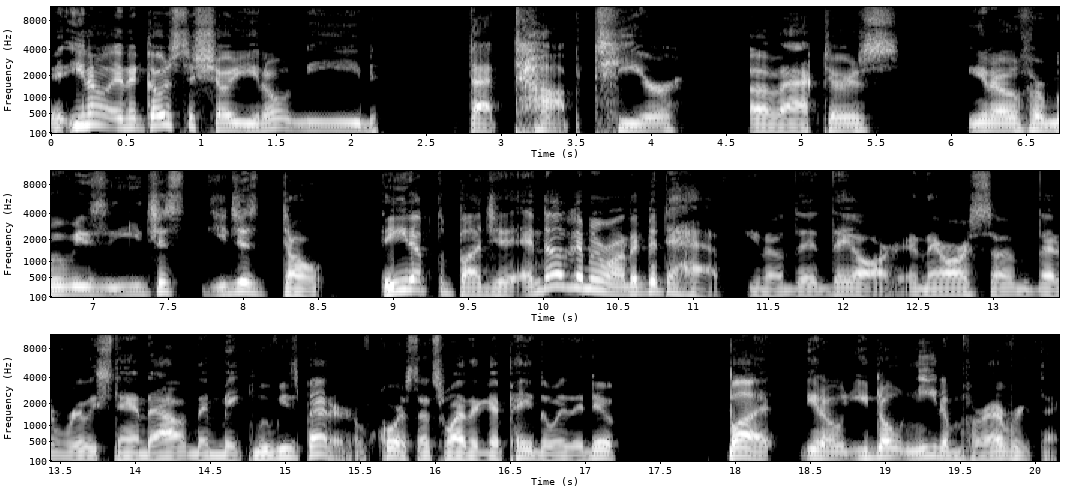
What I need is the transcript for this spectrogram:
you know, and it goes to show you don't need that top tier of actors, you know, for movies. You just you just don't. they eat up the budget. And don't get me wrong, they're good to have. You know, they they are, and there are some that really stand out and they make movies better. Of course, that's why they get paid the way they do. But you know, you don't need them for everything.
